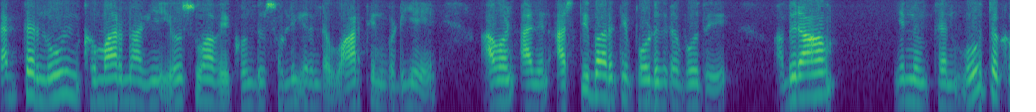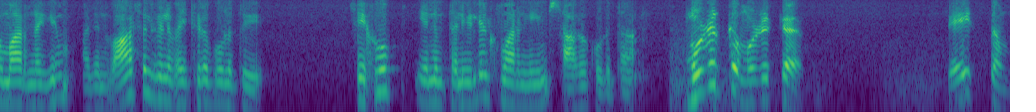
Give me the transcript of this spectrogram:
கர்த்தர் நூலின் குமாரனாகிய யோசுவாவை கொண்டு சொல்லியிருந்த வார்த்தையின்படியே அவன் அதன் அஸ்திபாரத்தை போடுகிற போது அபிராம் என்னும் தன் மூத்த குமாரனையும் அதன் வாசல்களை வைக்கிற பொழுது செஹூப் என்னும் தன் இளையகுமாரனையும் சாக கொடுத்தான். முழுக்க முழுக்க தேசம்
